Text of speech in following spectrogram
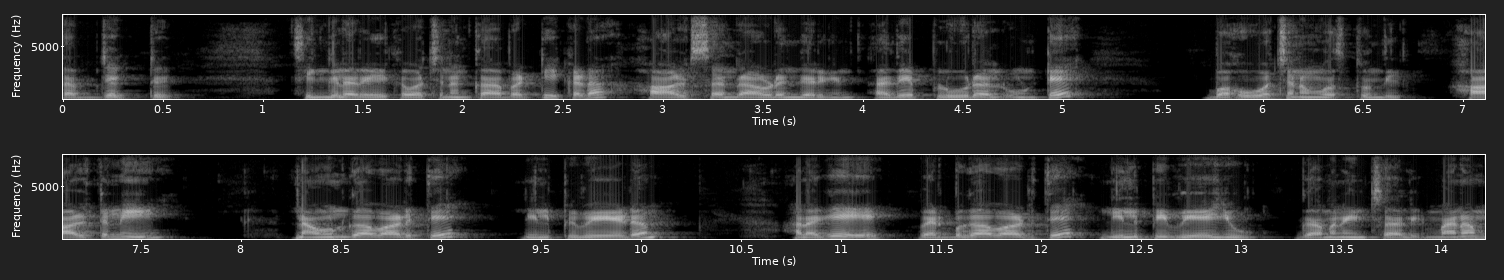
సబ్జెక్ట్ సింగులర్ ఏకవచనం కాబట్టి ఇక్కడ హాల్ట్స్ అని రావడం జరిగింది. అదే ప్లూరల్ ఉంటే బహువచనం వస్తుంది. హాల్ట్ని నౌన్గా వాడితే నిలిపివేయడం అలాగే వెర్బ్గా వాడితే నిలిపివేయు. గమనించాలి. మనం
